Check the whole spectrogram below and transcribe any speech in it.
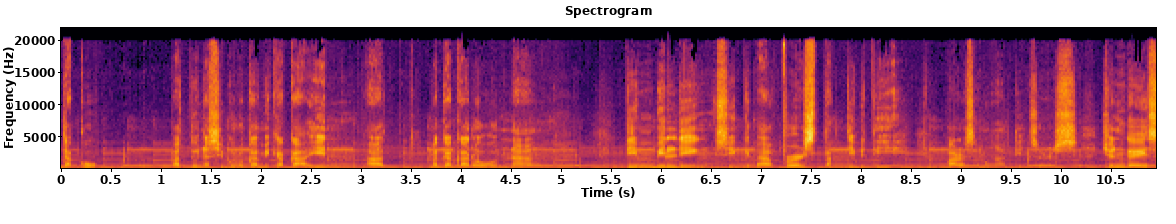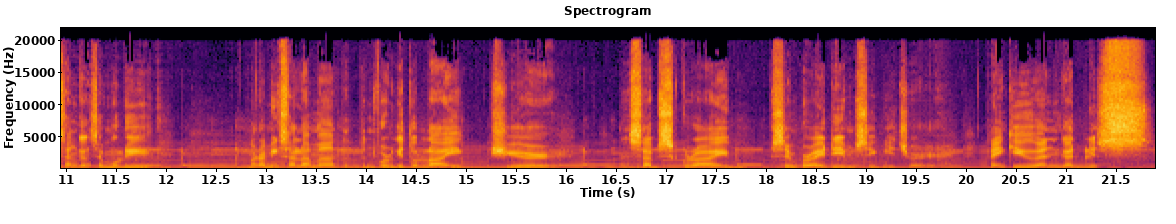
dako. At doon na siguro kami kakain at magkakaroon ng team building ah, first activity para sa mga teachers. So yun guys, hanggang sa muli. Maraming salamat at don't forget to like, share, and subscribe Simper IDM Signature. Thank you and God bless.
